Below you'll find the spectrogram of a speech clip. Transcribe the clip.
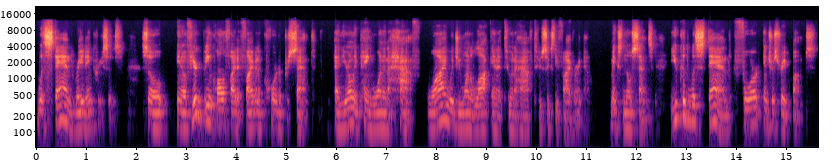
withstand rate increases. So, you know, if you're being qualified at five and a quarter percent and you're only paying one and a half, why would you want to lock in at two and a half to 65 right now? Makes no sense. You could withstand four interest rate bumps.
